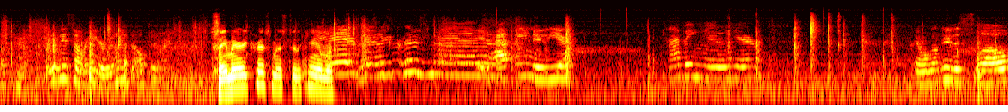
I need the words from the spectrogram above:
Okay. Leave this over here. We don't have to open it right now. Say Merry Christmas to the camera. Merry Christmas. And Happy New Year. Happy New Year. Okay, we're gonna do this slow.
